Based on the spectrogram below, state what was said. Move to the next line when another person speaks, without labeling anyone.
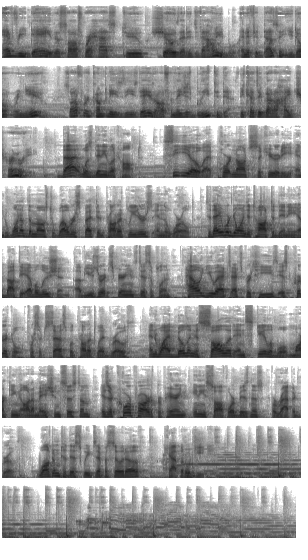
every day the software has to show that it's valuable. And if it doesn't, you don't renew. Software companies these days often they just bleed to death because they've got a high churn rate.
That was Denny LeCompte, CEO at Portnox Security and one of the most well respected product leaders in the world. Today, we're going to talk to Denny about the evolution of user experience discipline, how UX expertise is critical for success with product led growth, and why building a solid and scalable marketing automation system is a core part of preparing any software business for rapid growth. Welcome to this week's episode of Capital Geek.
